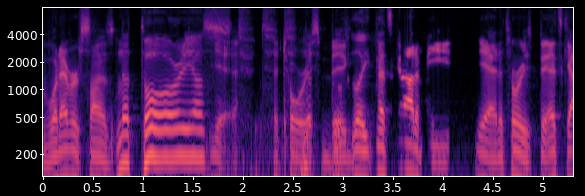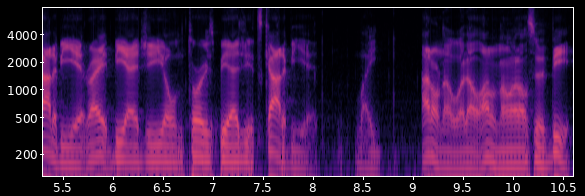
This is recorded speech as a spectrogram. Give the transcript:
whatever song is Notorious. Yeah, Notorious Big. Like that's gotta be yeah, Notorious Big. That's gotta be it, right? B I G, old Notorious B I G. It's gotta be it. Like I don't know what else. I don't know what else it would be.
